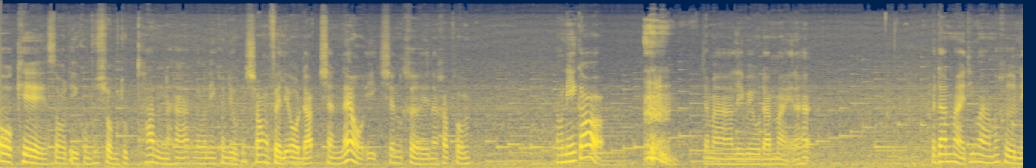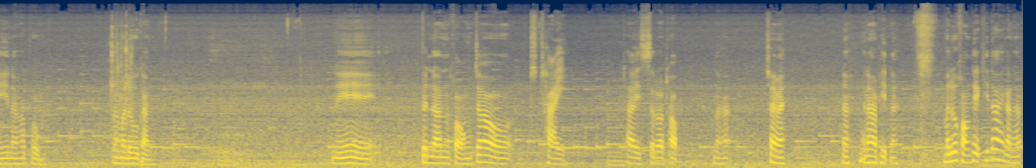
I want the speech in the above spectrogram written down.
อเค สวัสดีคุณผู้ชมทุกท่านนะฮะ แล้ววันนี้คุณอยู่กับช่อง f e l i o d u t Channel อีกเช่นเคยนะครับผม วันนี้ก็จะมารีวิวดันใหม่นะฮะ เป็นดันใหม่ที่มาเมื่อคืนนี้นะครับผม เรามาดูกัน นี่เป็นดันของเจ้าไทย ไทยสโรท็อปนะฮะ ใช่ไหมนะไม่น่าผิดนะ มาดูของเทคที่ได้กันฮะ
